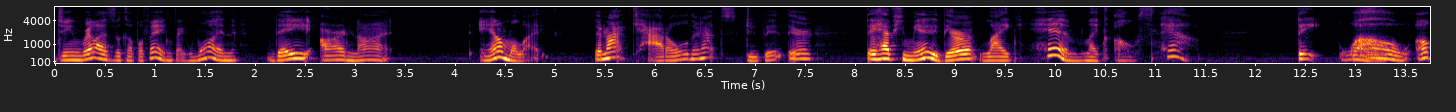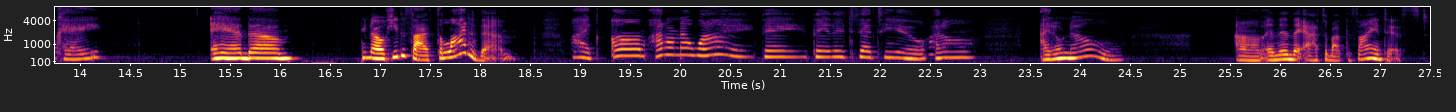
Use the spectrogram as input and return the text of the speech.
gene realizes a couple things like one they are not animal like they're not cattle they're not stupid they're they have humanity. They're like him, like, oh snap. They whoa, okay. And um, you know, he decides to lie to them. Like, um, I don't know why they they, they did that to you. I don't I don't know. Um, and then they asked about the scientist.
